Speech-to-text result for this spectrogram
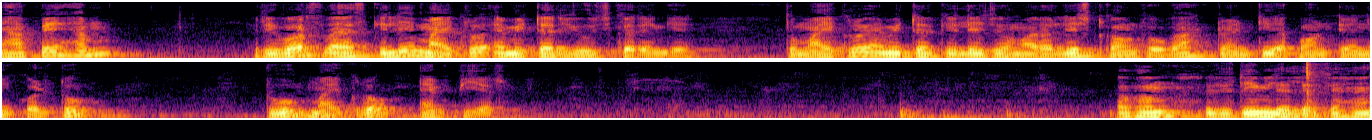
यहाँ पे हम रिवर्स वायस के लिए माइक्रो एमीटर यूज़ करेंगे। तो माइक्रो एमीटर के लिए जो हमारा लिस्ट काउंट होगा twenty upon ten equal to two microampere अब हम रीडिंग ले लेते हैं।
